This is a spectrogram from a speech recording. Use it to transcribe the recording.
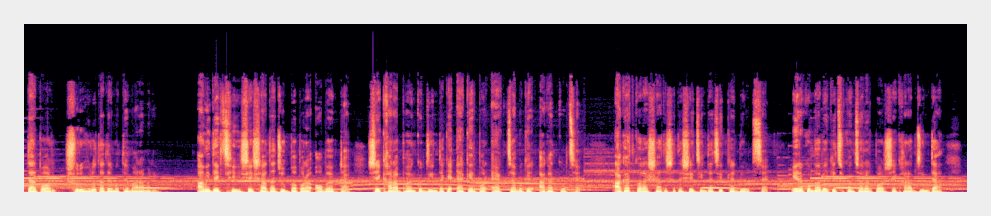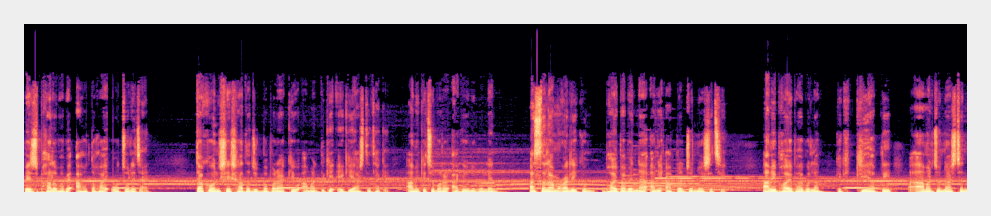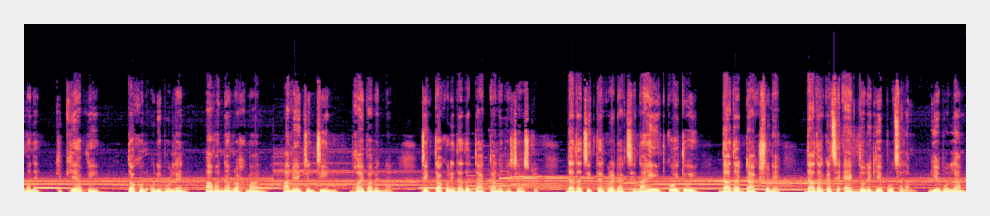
তারপর শুরু হলো তাদের মধ্যে মারামারি। আমি দেখছি সে সাদা জুব্বা পরা অবয়বটা, সে খারাপ ভয়ঙ্কর জিনটাকে একের পর এক চাবুকের আঘাত করছে। আঘাত করার সাথে সাথে সে জিনটা চিৎকার দিয়ে উঠছে। এরকম ভাবে কিছুক্ষণ চলার পর সে খারাপ জিনটা বেশ ভালোভাবে আহত হয় ও চলে যায়। তখন সে সাদা জুব্বা পরা কেউ আমার দিকে এগিয়ে আসতে থাকে। আমি কিছু বলার আগে উনি বললেন, আসসালামু আলাইকুম, ভয় পাবেন না, আমি আপনার জন্য এসেছি। আমি ভয়ে ভয়ে বললাম "কে- আপনি? আমার জন্য আসছেন মানে? "কে- কে আপনি? তখন উনি বললেন আমার নাম রহমান, আমি একজন জিন, ভয় পাবেন না। ঠিক তখনই দাদার ডাক কানে ভেসে আসলো। দাদা চিৎকার করে ডাকছে, নাহিদ, কই তুই? দাদার ডাক শুনে দাদার কাছে এক দৌড়ে গিয়ে পৌঁছালাম। গিয়ে বললাম,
